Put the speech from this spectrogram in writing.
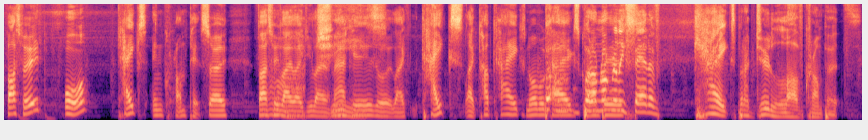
Fast food or cakes and crumpets. So, fast food, like, like, do you oh, like jeez. Macca's or like cakes, like cupcakes, normal But, I'm- cakes? but I'm not really crumpets? fan of cakes, but I do love crumpets.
